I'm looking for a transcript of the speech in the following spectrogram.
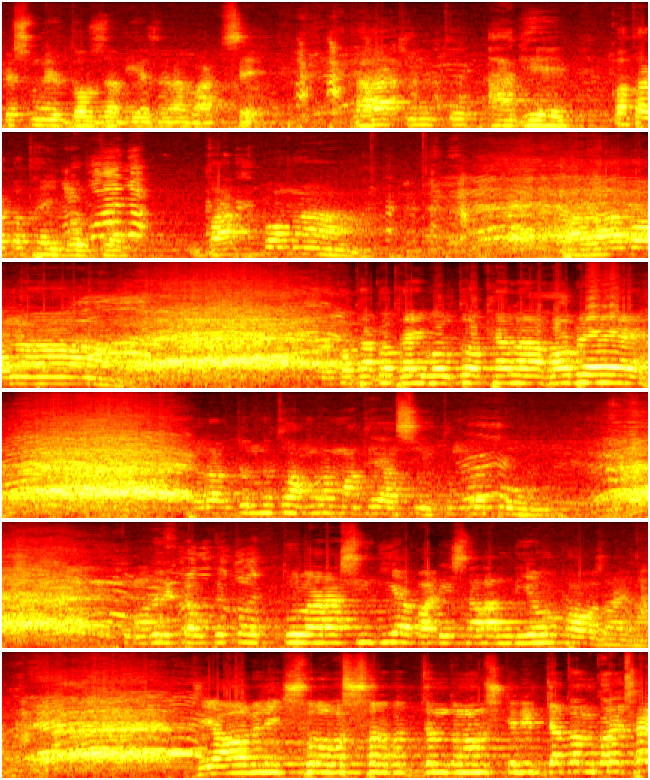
পেছনের দরজা দিয়ে যারা বাড়ছে তারা কিন্তু আগে কথা কথাই বলতো বাঁচবো না, পালাবো না। কথা কথাই বলতো, খেলা হবে। খেলার জন্য তো আমরা মাঠে আসি তোমরা তো তোমাদের কাউকে তো তোলা রাশি দিয়া বাড়ি সালান দিয়েও পাওয়া যায় না। যে আওয়ামী লীগ ষোলো বছর পর্যন্ত মানুষকে নির্যাতন করেছে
